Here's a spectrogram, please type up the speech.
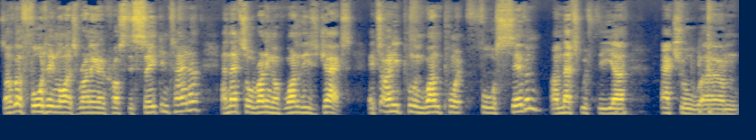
So I've got 14 lights running across this C container and that's all running off one of these jacks. It's only pulling 1.47 and that's with the uh, actual um,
